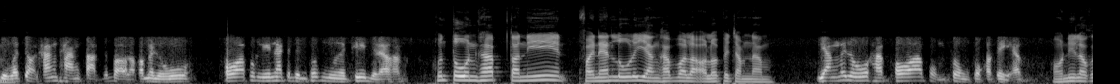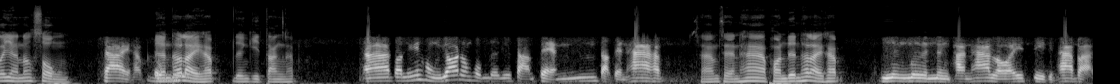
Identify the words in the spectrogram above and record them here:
หรือว่าจอดข้างทางตัดหรือเปล่าเราก็ไม่รู้ เพราะว่าพวกนี้น่าจะเป็นพวกมืออาชีพอยู่แล้วครับ คุณตูนครับ ตอนนี้ไฟแนนซ์รู้หรือยังครับ ว่าเราเอารถไปจำนำยังไม่รู้ครับ เพราะว่าผมส่งปกติครับอ๋อนี่เราก็ยังต้องส่ง ใช่ครับเดือนเท่าไหร่ครับ เดือนกี่ตังค์ครับ อ่า ตอนนี้ของยอดของผมเหลืออยู่สามแสนสามแสนห้าครับสามแสนห้าผ่อนเดือนเท่าไหร่ครับหนึ่งหมื่นหนึ่งพันห้าร้อยสี่สิบห้าบาท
